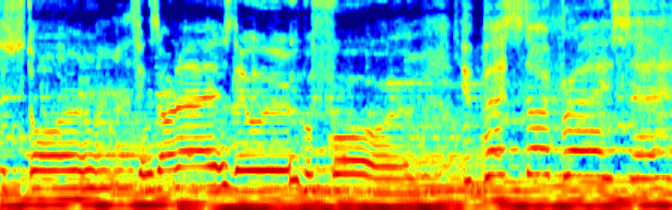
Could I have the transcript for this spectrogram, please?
the storm. Things aren't as they were before. You best start bracing.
